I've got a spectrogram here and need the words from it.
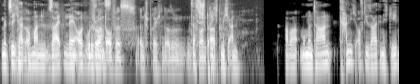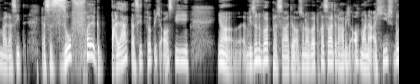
Mit Sicherheit Äh, auch mal ein Seitenlayout, wo du Front Office entsprechend, also das Front spricht up. mich an. Aber momentan kann ich auf die Seite nicht gehen, weil das sieht, das ist so voll geballert, das sieht wirklich aus wie, ja, wie so eine WordPress-Seite. Auf so einer WordPress-Seite, da habe ich auch meine Archivs. Wo,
